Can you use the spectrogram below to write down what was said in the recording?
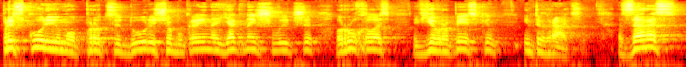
Прискорюємо процедури, щоб Україна якнайшвидше рухалась в європейську інтеграцію. Зараз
